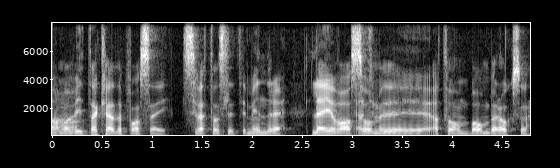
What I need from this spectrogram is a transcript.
Har man vita kläder på sig, svettas lite mindre. Lär ju vara så med atombomber också.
